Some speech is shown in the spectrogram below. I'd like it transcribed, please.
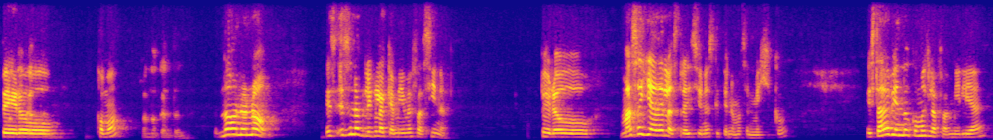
Pero, ¿cómo? cuando cantan? No, no, no. Es, es una película que a mí me fascina. Pero más allá de las tradiciones que tenemos en México, estaba viendo cómo es la familia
